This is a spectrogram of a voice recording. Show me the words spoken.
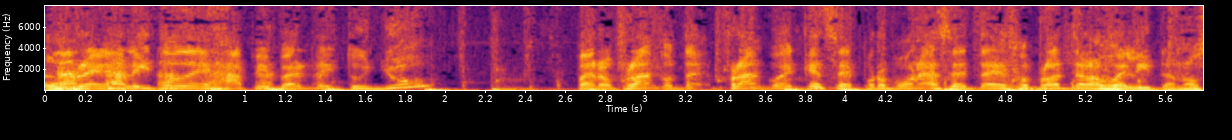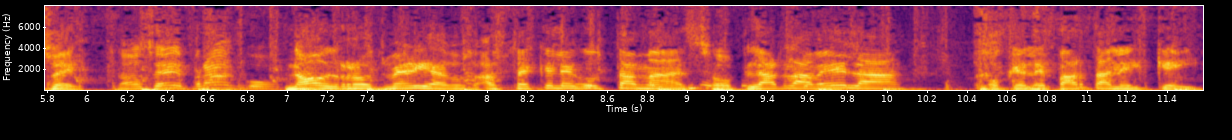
Un regalito de Happy Birthday to you. Pero Franco, te- Franco es el que se propone hacerte soplarte las velitas. No sé, no sé, Franco. No, Rosemary, ¿a a usted qué le gusta más? ¿Soplar la vela o que le partan el cake?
